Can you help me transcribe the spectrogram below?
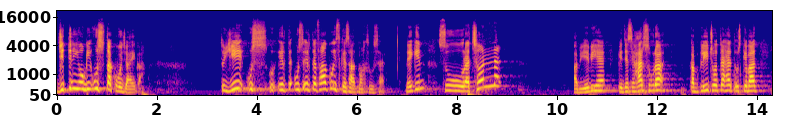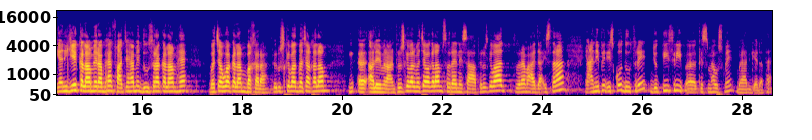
جتنی ہوگی، اس تک وہ جائے گا۔ تو یہ اس اس ارتفاع کو اس کے ساتھ مخصوص ہے۔ لیکن سورچن اب یہ بھی ہے کہ جیسے ہر سورہ کمپلیٹ ہوتا ہے تو اس کے بعد یعنی یہ کلام رب ہے، فاتحہ میں دوسرا کلام ہے، بچا ہوا کلام بقرہ، پھر اس کے بعد بچا کلام آل عمران، پھر اس کے بعد بچا ہوا کلام سورہ نساء، پھر اس کے بعد سورہ معاہدہ اس طرح۔ یعنی پھر اس کو دوسرے، جو تیسری قسم ہے، اس میں بیان کیا جاتا ہے۔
